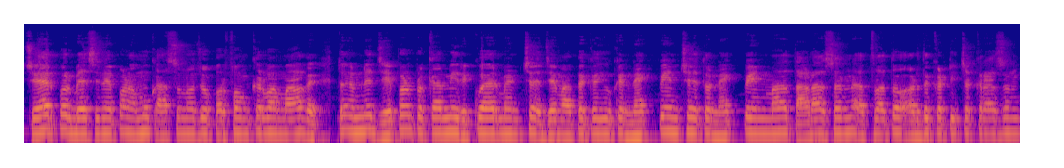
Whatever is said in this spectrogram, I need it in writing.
ચેર પર બેસીને પણ અમુક આસનો જો પરફોર્મ કરવામાં આવે, તો એમને જે પણ પ્રકારની રિક્વાયરમેન્ટ છે, જેમ આપે કહ્યું કે નેક પેન છે, તો નેક પેનમાં તાળાસન અથવા તો અર્ધકટી ચક્રાસન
